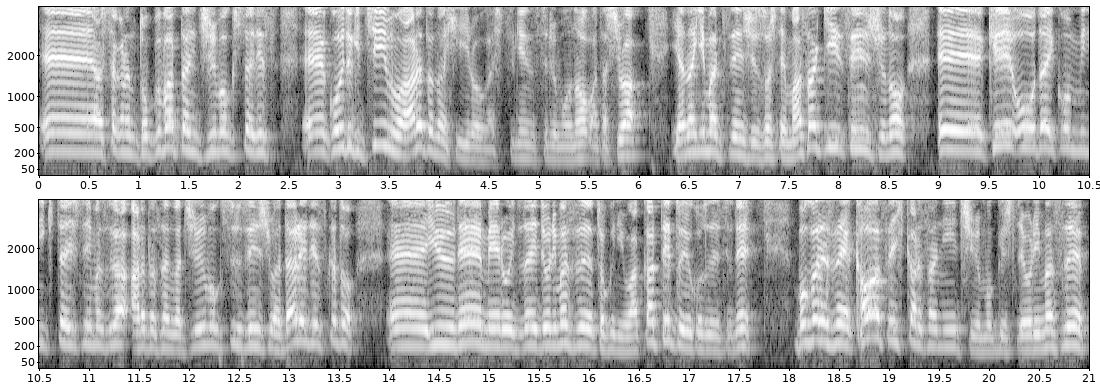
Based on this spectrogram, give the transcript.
えー明日からのトップバッターに注目したいです。えーこういう時、チームは新たなヒーローが出現するもの。私は、柳町選手、そして正木選手の、えー、慶応大コンビに期待していますが、新田さんが注目する選手は誰ですかと、えーいうね、メールをいただいております。特に若手ということですよね。僕はですね、川瀬光さんに注目しております。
